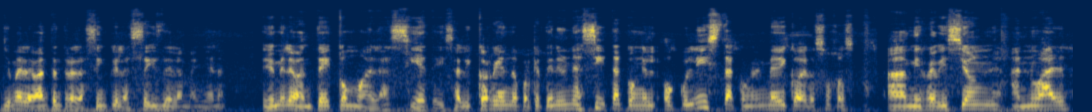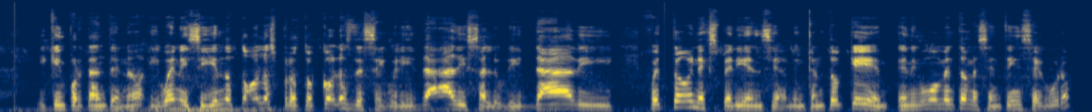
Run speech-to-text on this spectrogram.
yo me levanto entre las 5 y las 6 de la mañana yo me levanté como a las 7 y salí corriendo porque tenía una cita con el oculista, con el médico de los ojos, a mi revisión anual. Y qué importante, ¿no? Y bueno, y siguiendo todos los protocolos de seguridad y salubridad y fue toda una experiencia. Me encantó que en ningún momento me sentí inseguro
